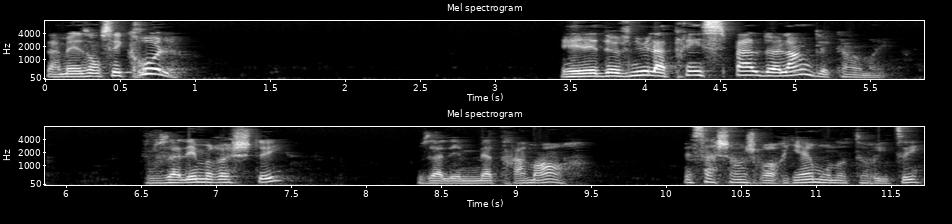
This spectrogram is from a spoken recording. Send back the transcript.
La maison s'écroule. Et elle est devenue la principale de l'angle quand même. Vous allez me rejeter, vous allez me mettre à mort. Mais ça ne changera rien, mon autorité.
